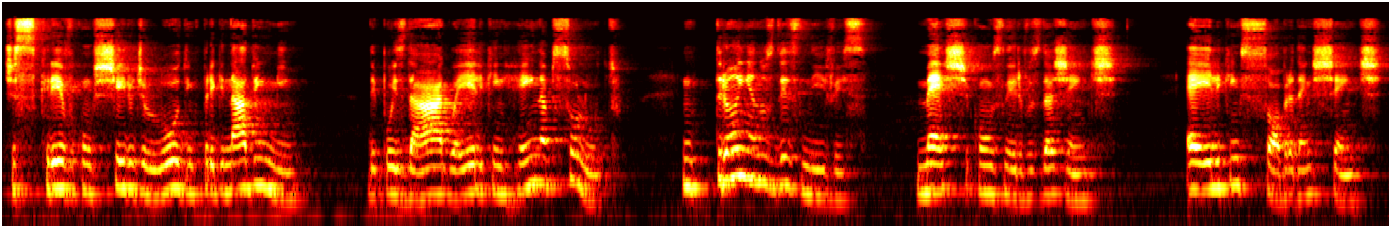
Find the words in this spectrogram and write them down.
Te escrevo com o cheiro de lodo impregnado em mim. Depois da água, é ele quem reina absoluto. Entranha nos desníveis, mexe com os nervos da gente. É ele quem sobra da enchente.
